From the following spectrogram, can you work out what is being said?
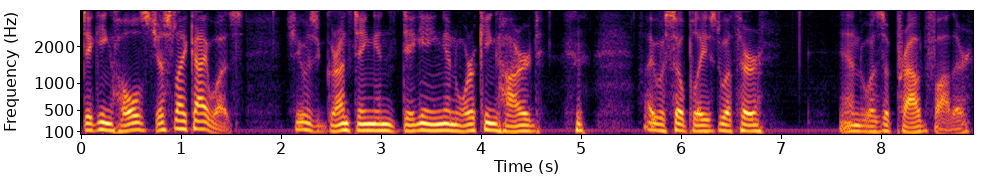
digging holes just like I was. She was grunting and digging and working hard. I was so pleased with her and was a proud father.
